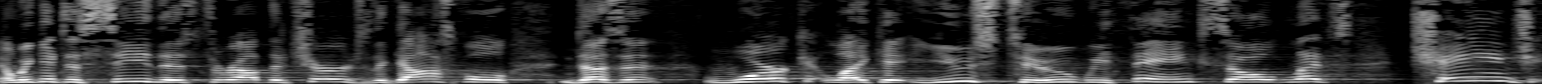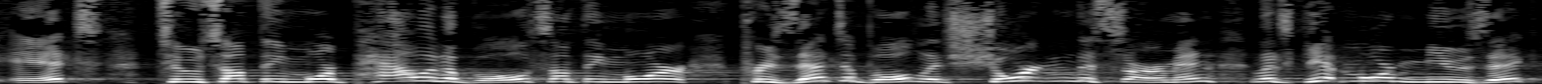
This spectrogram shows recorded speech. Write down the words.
And we get to see this throughout the church. The gospel doesn't work like it used to, we think, so let's change it to something more palatable, something more presentable. Let's shorten the sermon. Let's get more music.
